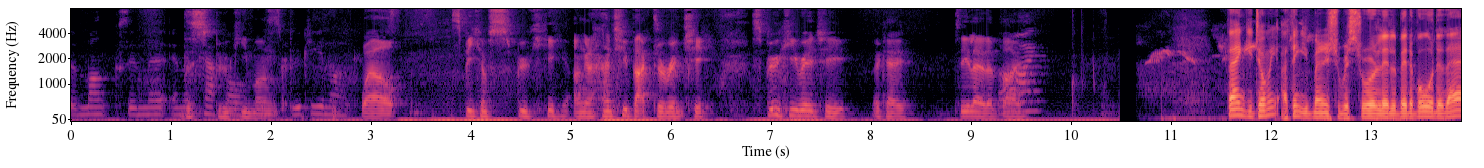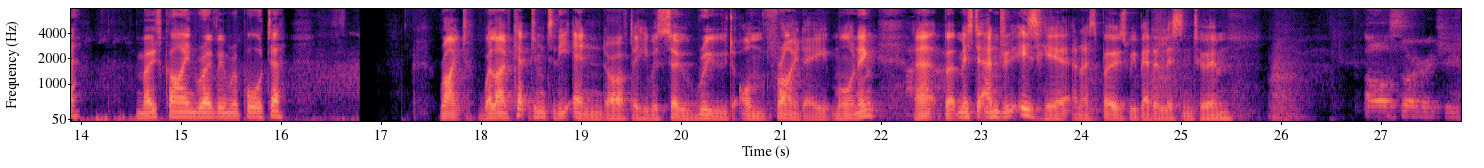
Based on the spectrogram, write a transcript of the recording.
the monks in the in the, The chapel. spooky monk. The spooky monk. well speaking of spooky i'm going to hand you back to richie spooky richie okay see you later bye. Bye. Thank you, Tommy. I think you've managed to restore a little bit of order there. Most kind roving reporter. Right, well, I've kept him to the end after he was so rude on Friday morning. Uh, but Mr. Andrew is here, and I suppose we better listen to him. Oh, sorry, Richie.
